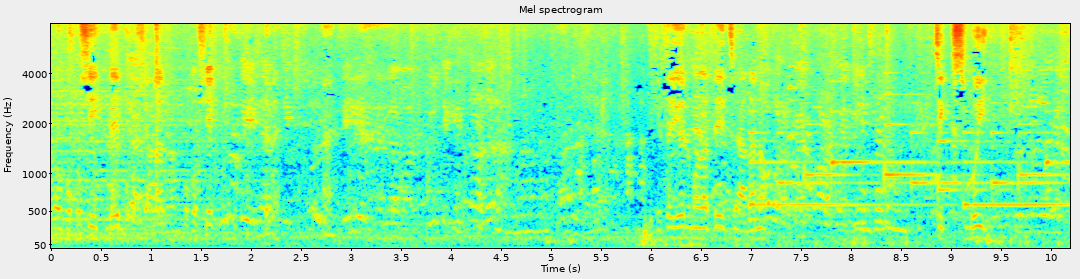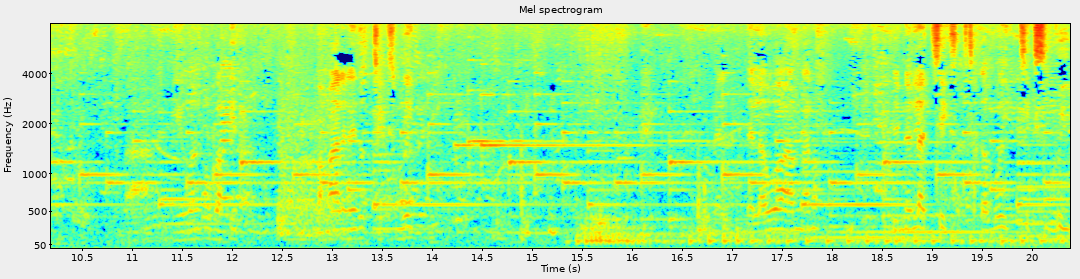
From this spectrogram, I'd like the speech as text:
Oh, buko sik, deh. Buko salad buko sik. Ito yun mga tids, ang ano? Chicks Boy. Ah, iwan ko bakit pangalan nito Chicks. Dal- Dalawa ang ano, dinala Chicks at saka Boy, Chicks Boy.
